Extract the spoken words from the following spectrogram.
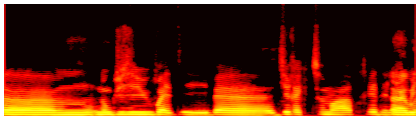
Euh, donc j'ai eu ouais des bah, directement après dès la Ah oui.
